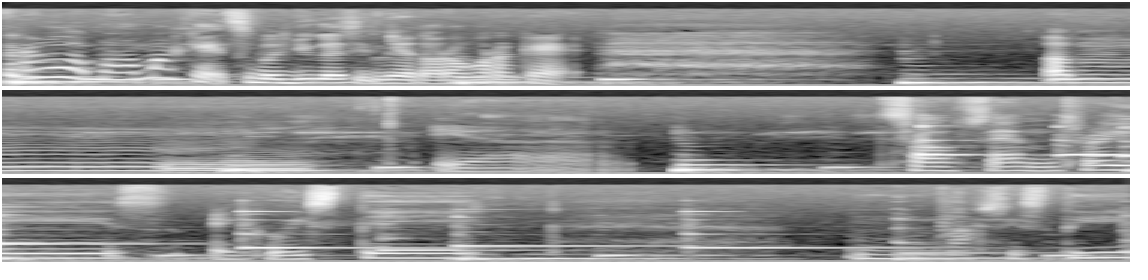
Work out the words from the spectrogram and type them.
karena lama-lama kayak sebel juga sih lihat orang-orang kayak um, ya self centered egoistik um, narsistik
